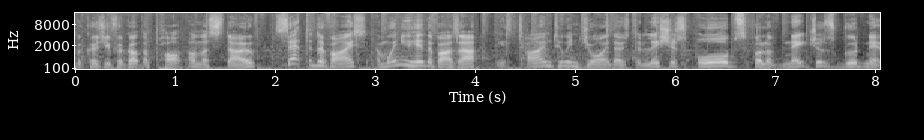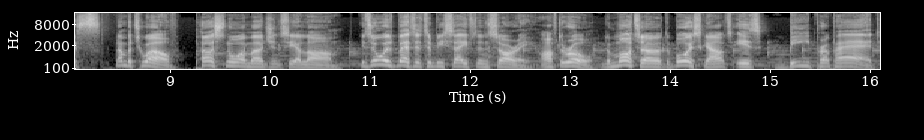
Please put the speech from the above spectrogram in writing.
because you forgot the pot on the stove. Set the device, and when you hear the buzzer, it's time to enjoy those delicious orbs full of nature's goodness. Number 12 personal emergency alarm. It's always better to be safe than sorry. After all, the motto of the Boy Scouts is be prepared.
